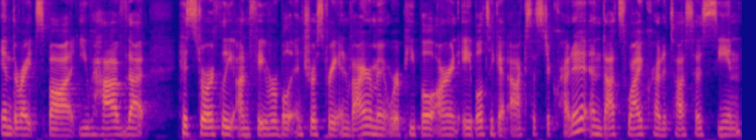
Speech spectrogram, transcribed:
in the right spot. You have that historically unfavorable interest rate environment where people aren't able to get access to credit. And that's why creditas has seen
